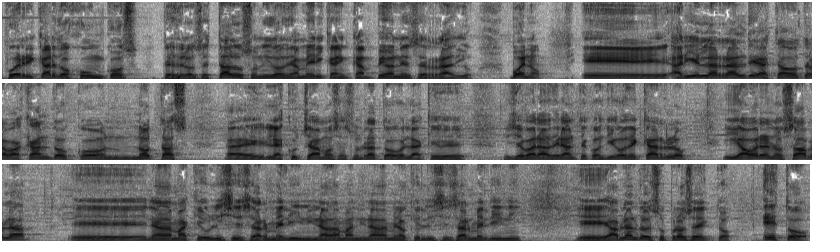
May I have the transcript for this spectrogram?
Fue Ricardo Juncos desde los Estados Unidos de América en Campeones Radio. Bueno, eh, Ariel Larralde ha estado trabajando con notas, eh, la escuchamos hace un rato la que llevara adelante con Diego de Carlo, y ahora nos habla eh, nada más que Ulises Armelini, nada más ni nada menos que Ulises Armelini, eh, hablando de su proyecto. Esto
